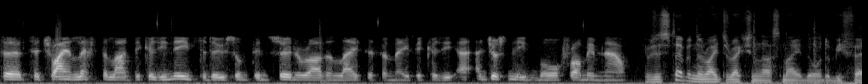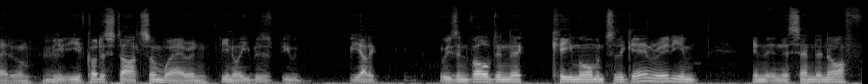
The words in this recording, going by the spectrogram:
to, to try and lift the lad because he needs to do something sooner rather than later for me because he, I I just need more from him now. it was a step in the right direction last night, though. To be fair to him, you, you've got to start somewhere, and you know he was he, he had a, he was involved in the key moments of the game, really, in in, in the sending off.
